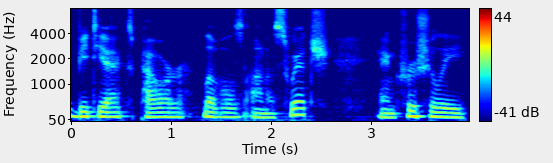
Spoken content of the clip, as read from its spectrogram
VTX power levels on a switch, and crucially,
